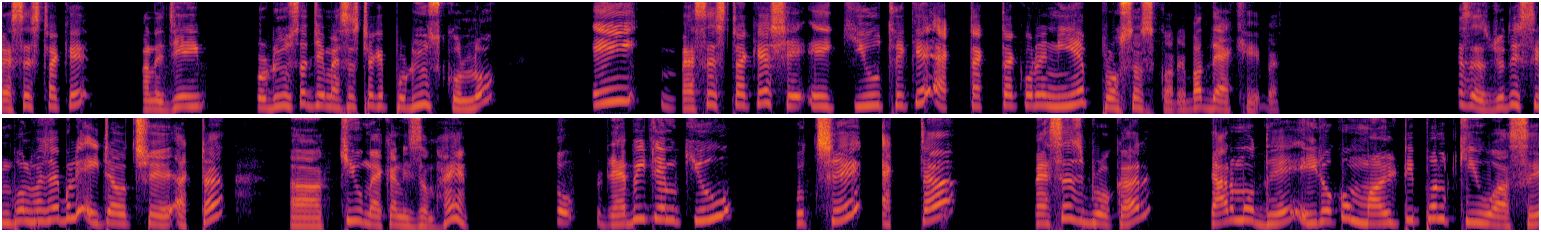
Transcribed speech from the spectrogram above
মেসেজটাকে মানে যেই প্রডিউসার যে মেসেজটাকে প্রডিউস করল এই মেসেজটাকে সে এই কিউ থেকে একটা একটা করে নিয়ে প্রসেস করে বা দেখে যদি সিম্পল ভাষায় বলি, এইটা হচ্ছে একটা কিউ মেকানিজম হ্যাঁ? তো র্যাবিট এম কিউ হচ্ছে একটা মেসেজ ব্রোকার যার মধ্যে এইরকম মাল্টিপল কিউ আছে,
